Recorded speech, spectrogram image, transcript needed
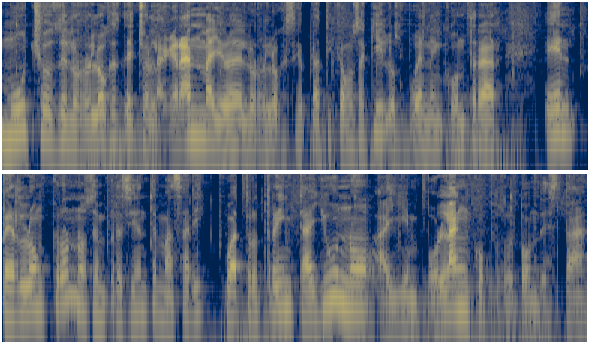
muchos de los relojes, de hecho la gran mayoría de los relojes que platicamos aquí, los pueden encontrar en Perlón Cronos, en Presidente Mazarik 431, ahí en Polanco, pues donde está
